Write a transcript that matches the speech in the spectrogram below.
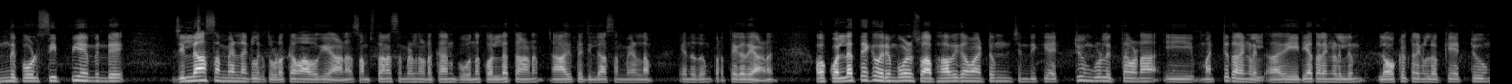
ഇന്നിപ്പോൾ സി പി എമ്മിന്റെ ജില്ലാ സമ്മേളനങ്ങൾക്ക് തുടക്കമാവുകയാണ്. സംസ്ഥാന സമ്മേളനം നടക്കാൻ പോകുന്ന കൊല്ലത്താണ് ആദ്യത്തെ ജില്ലാ സമ്മേളനം എന്നതും പ്രത്യേകതയാണ്. അപ്പോൾ കൊല്ലത്തേക്ക് വരുമ്പോൾ സ്വാഭാവികമായിട്ടും ചിന്തിക്കുക ഏറ്റവും കൂടുതൽ ഇത്തവണ ഈ മറ്റ് തലങ്ങളിൽ അതായത് ഏരിയ തലങ്ങളിലും ലോക്കൽ തലങ്ങളിലൊക്കെ ഏറ്റവും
